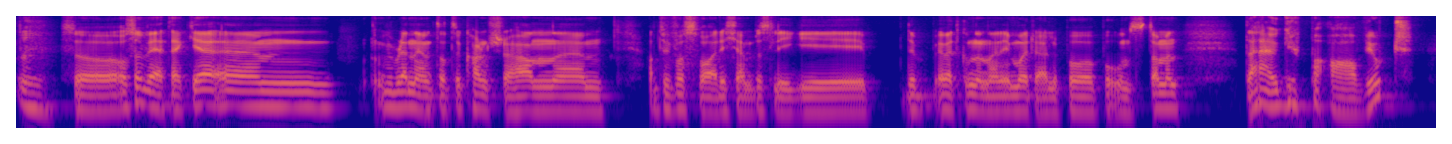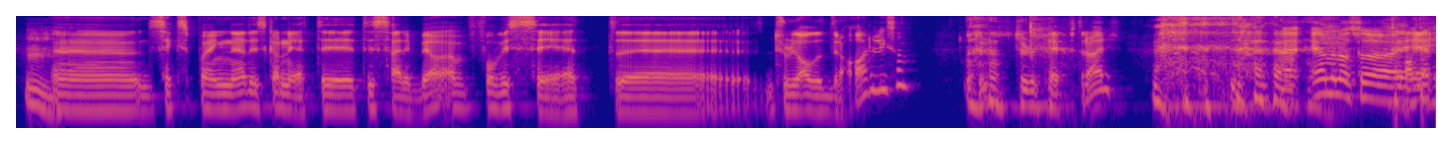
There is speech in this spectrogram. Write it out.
Mm. Så, og så vet jeg ikke um, Det ble nevnt at kanskje han um, At vi får svar i Champions League i det, Jeg vet ikke om den er i morgen eller på, på onsdag, men der er jo gruppa avgjort. Eh, Seks poeng ned. De skal ned til, til Serbia. Får vi se et eh, Tror du alle drar, liksom? Tror, tror du Pep drar? ja, men altså Pep,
